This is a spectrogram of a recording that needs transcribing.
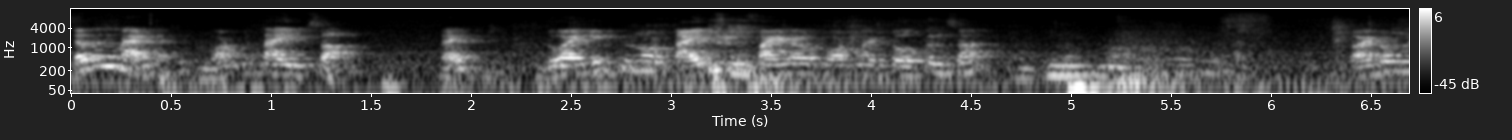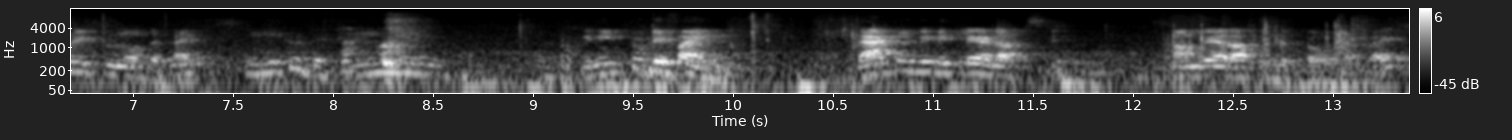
Doesn't matter what the types are, right? Do I need to know types to find out what my tokens are? So I don't need to know the types. We need to define them. We need to define it. That will be declared upstream, somewhere up in the program, right?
